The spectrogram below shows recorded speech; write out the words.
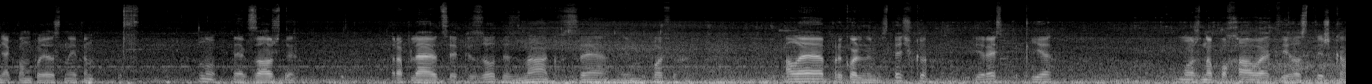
Як вам пояснити? Ну, як завжди, трапляються епізоди, знак, все, їм пофіг. Але прикольне містечко, і респік є. Можна похавати і гостишка.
